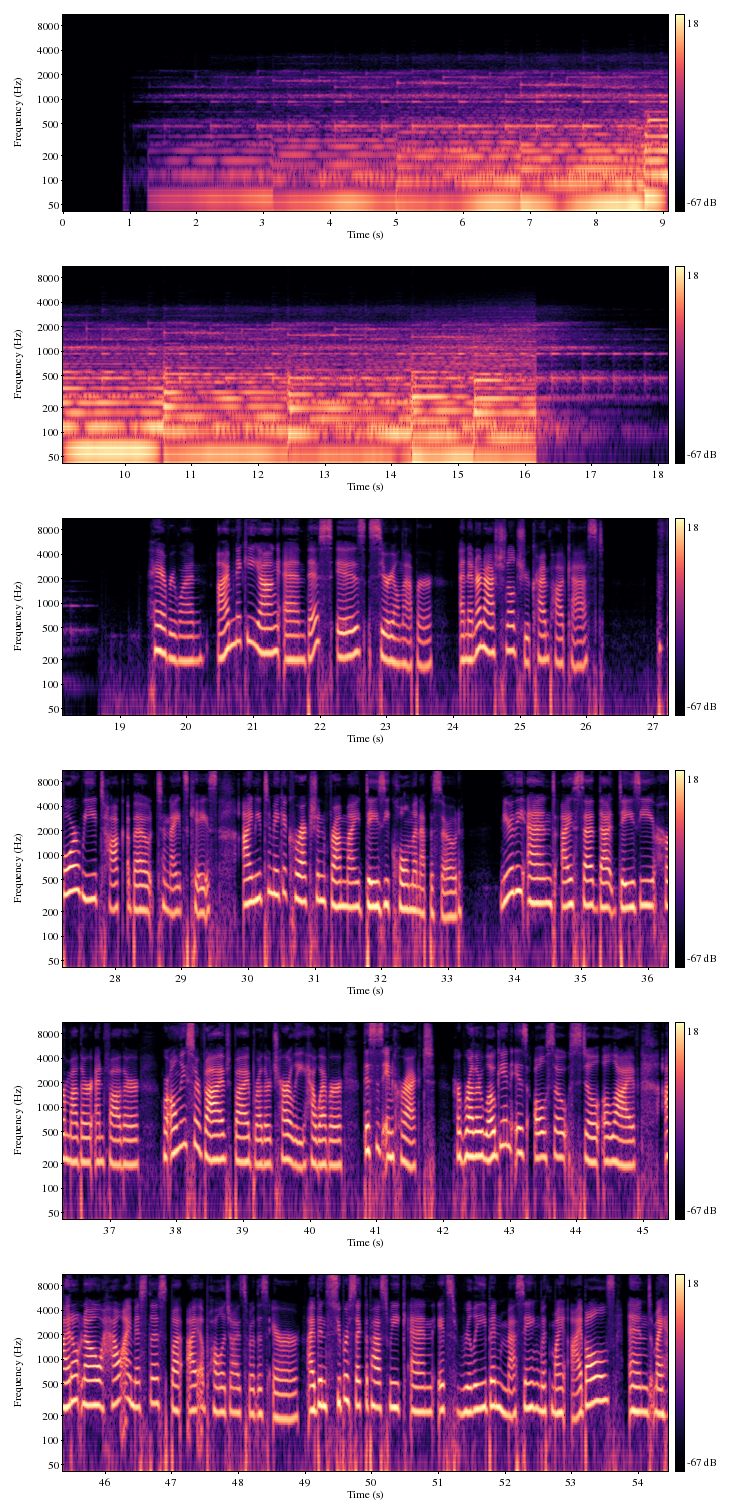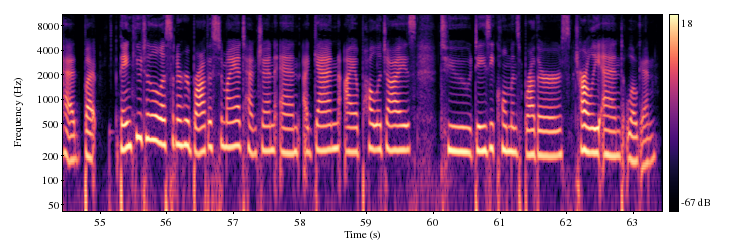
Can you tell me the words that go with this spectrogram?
Hey everyone, I'm Nikki Young, and this is Serial Napper, an international true crime podcast. Before we talk about tonight's case, I need to make a correction from my Daisy Coleman episode. Near the end, I said that Daisy, her mother, and father were only survived by brother Charlie. However, this is incorrect. Her brother Logan is also still alive. I don't know how I missed this, but I apologize for this error. I've been super sick the past week and it's really been messing with my eyeballs and my head. But thank you to the listener who brought this to my attention. And again, I apologize to Daisy Coleman's brothers, Charlie and Logan.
